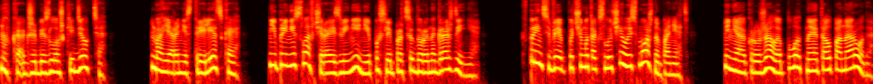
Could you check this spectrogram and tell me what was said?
Но как же без ложки дегтя? Боярыня Стрелецкая не принесла вчера извинений после процедуры награждения. В принципе, почему так случилось, можно понять. Меня окружала плотная толпа народа.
